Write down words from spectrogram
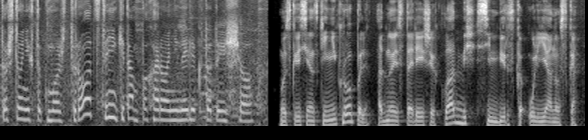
То, что у них тут, может, родственники там похоронены или кто-то еще. Воскресенский некрополь – одно из старейших кладбищ Симбирска-Ульяновска –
